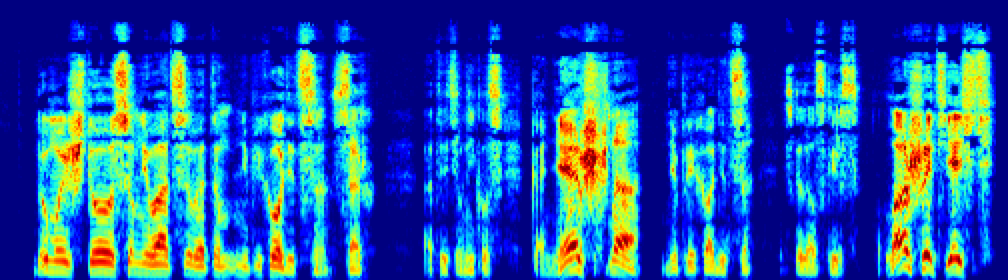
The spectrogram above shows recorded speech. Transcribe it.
— Думаю, что сомневаться в этом не приходится, сэр, — ответил Николас. — Конечно, не приходится, — сказал Сквирс. — Лошадь есть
